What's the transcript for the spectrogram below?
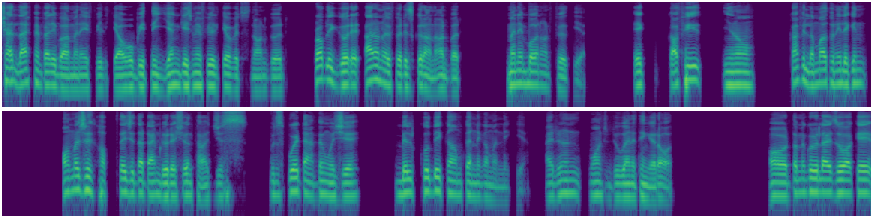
शायद लाइफ में पहली बार मैंने ये फील किया वो भी इतनी यंग एज में फील किया which is not good probably good I don't know if it is good और नॉट बट मैंने बर्न आउट फील किया एक काफ़ी यू नो काफ़ी लंबा तो नहीं, लेकिन ऑलमोस्ट एक हफ़्ते जितना टाइम ड्यूरेशन था, जिस जिस पूरे टाइम पे मुझे बिल्कुल भी काम करने का मन नहीं किया। I don't want to do anything at all और तब मेरे को रियलाइज़ हुआ कि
